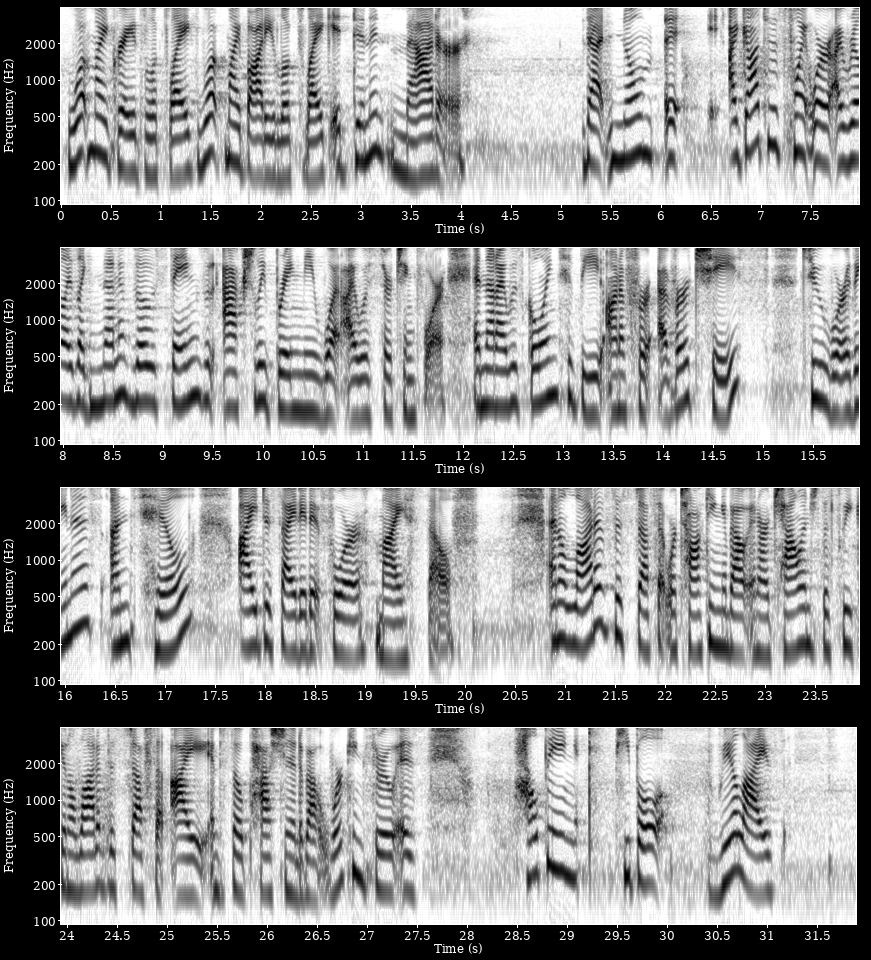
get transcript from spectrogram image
what my grades looked like, what my body looked like, it didn't matter. That no it, I got to this point where I realized like none of those things would actually bring me what I was searching for, and that I was going to be on a forever chase to worthiness until I decided it for myself. And a lot of the stuff that we're talking about in our challenge this week, and a lot of the stuff that I am so passionate about working through, is helping people realize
